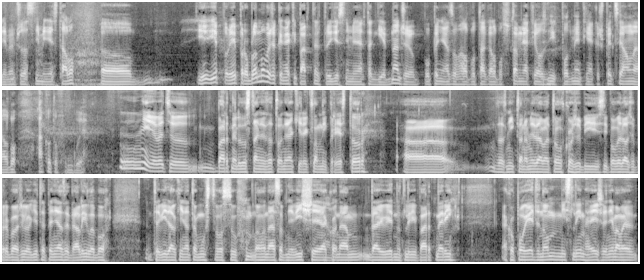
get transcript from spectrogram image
neviem, čo sa s nimi nestalo. Uh, je, je, je problémové, že keď nejaký partner príde s nimi nejak tak jednať, že o peniazoch alebo tak, alebo sú tam nejaké z nich podmienky, nejaké špeciálne, alebo ako to funguje? Nie, veď e, partner dostane za to nejaký reklamný priestor a zase nikto nám nedáva toľko, že by si povedal, že preboha život, kde tie peniaze dali, lebo tie výdavky na to mústvo sú mnohonásobne vyššie, ako nám dajú jednotliví partnery ako po jednom, myslím, hej, že nemáme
